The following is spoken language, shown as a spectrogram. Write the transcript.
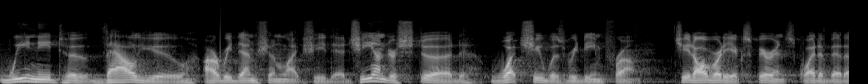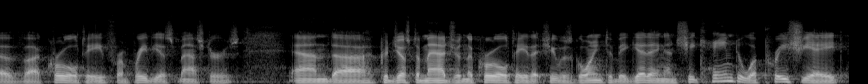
we need to value our redemption like she did. She understood what she was redeemed from. She had already experienced quite a bit of uh, cruelty from previous masters and uh, could just imagine the cruelty that she was going to be getting. And she came to appreciate,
